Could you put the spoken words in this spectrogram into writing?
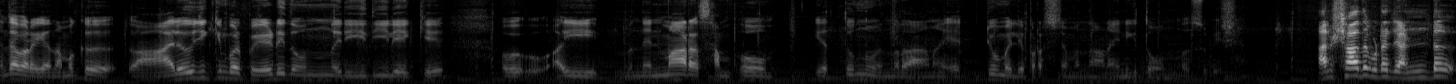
എന്താ പറയുക നമുക്ക് ആലോചിക്കുമ്പോൾ പേടി തോന്നുന്ന രീതിയിലേക്ക് ഈ നെന്മാറ സംഭവം എത്തുന്നു എന്നതാണ് ഏറ്റവും വലിയ പ്രശ്നമെന്നാണ് എനിക്ക് തോന്നുന്നത് സുബീഷ്. അൻഷാദ് ഇവിടെ രണ്ട്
